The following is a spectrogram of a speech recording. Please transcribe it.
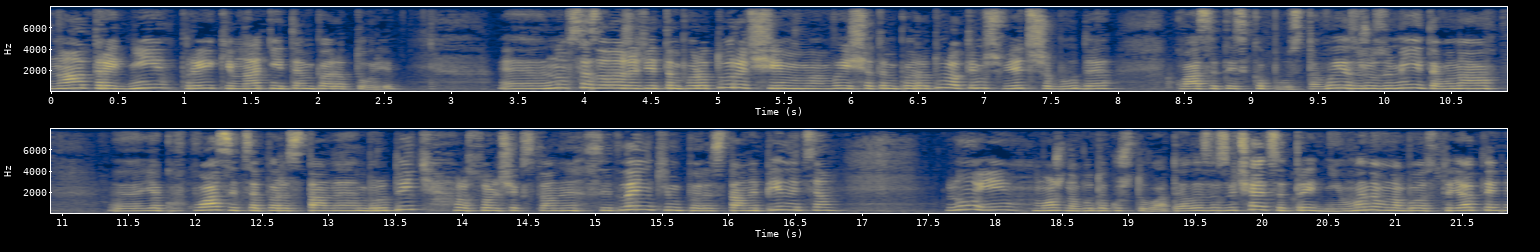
на 3 дні при кімнатній температурі. Е, ну, Все залежить від температури. Чим вища температура, тим швидше буде кваситись капуста. Ви зрозумієте, вона, е, як вкваситься, перестане брудить, розсольчик стане світленьким, перестане піниться. Ну і можна буде куштувати. Але зазвичай це 3 дні. У мене вона буде стояти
